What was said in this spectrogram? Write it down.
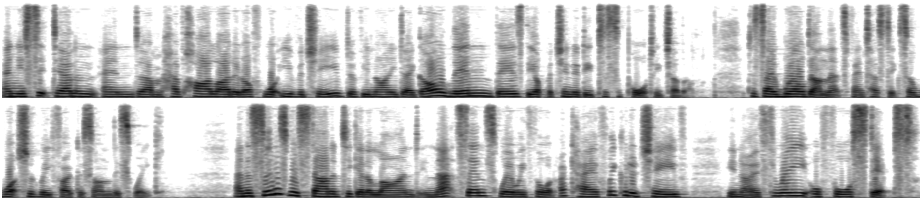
and you sit down and, and um, have highlighted off what you've achieved of your 90 day goal, then there's the opportunity to support each other. To say, well done, that's fantastic. So what should we focus on this week? And as soon as we started to get aligned in that sense where we thought, okay, if we could achieve, you know, three or four steps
